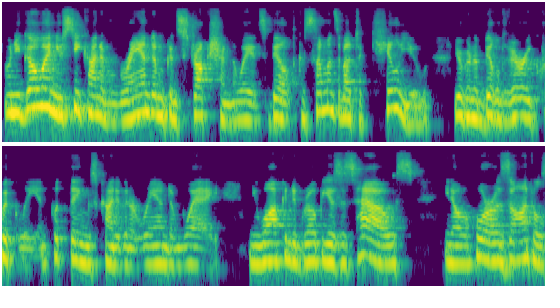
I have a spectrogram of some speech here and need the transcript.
When you go in, you see kind of random construction, the way it's built, because someone's about to kill you. You're going to build very quickly and put things kind of in a random way. You walk into Gropius's house, you know, horizontal,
